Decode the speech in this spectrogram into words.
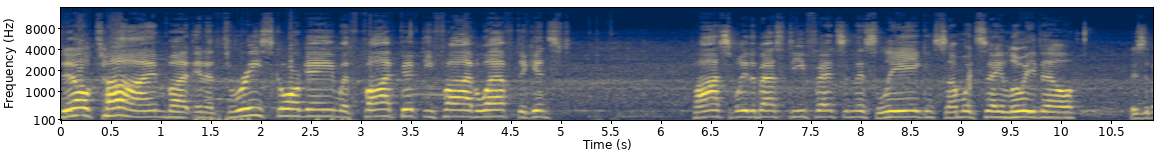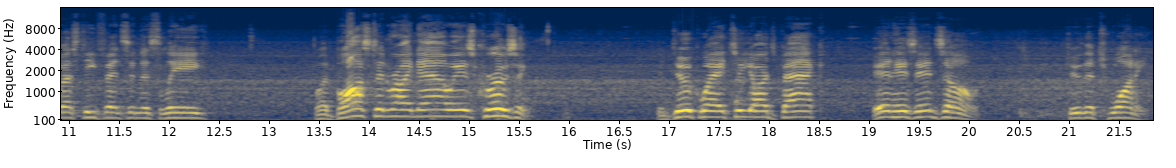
Still time, but in a three score game with 5.55 left against possibly the best defense in this league. Some would say Louisville is the best defense in this league. But Boston right now is cruising. And Dukeway two yards back in his end zone to the 20.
